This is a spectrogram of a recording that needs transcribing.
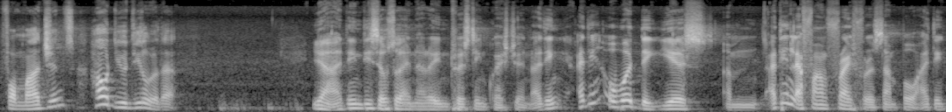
for margins? How do you deal with that? Yeah, I think this is also another interesting question. I think I think over the years, um, I think like Farm for example, I think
